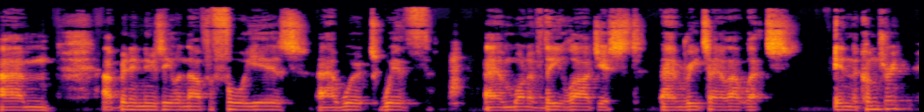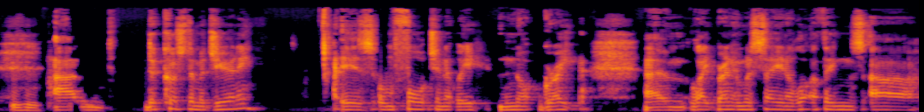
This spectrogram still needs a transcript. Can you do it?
Um, I've been in New Zealand now for four years. Uh, worked with um, one of the largest um, retail outlets in the country. Mm-hmm. And the customer journey is unfortunately not great. Um, like Brenton was saying, a lot of things are,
